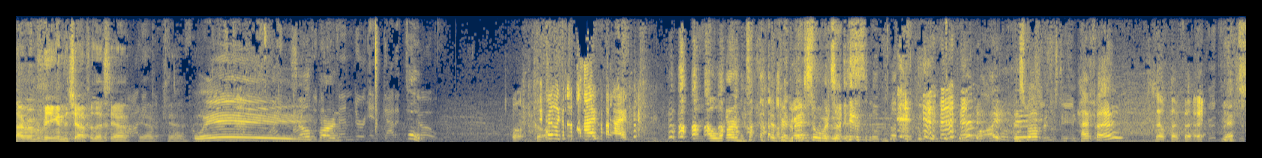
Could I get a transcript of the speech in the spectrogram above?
I remember being in the chat for this. Yeah, yeah, yeah. Way. Self burn. Oh. But got Really got the high five. I learned. It progressed over time. Yeah, but I don't. This one? Prince, do you think- high five. Self high five. Yes.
